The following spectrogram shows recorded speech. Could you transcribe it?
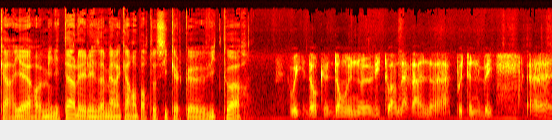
carrière militaire, les, les Américains remportent aussi quelques victoires. Oui, donc, dont une victoire navale à Putin Bay. Euh,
